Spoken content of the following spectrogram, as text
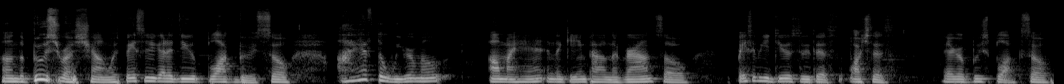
Um, the Boost Rush challenge, which basically you gotta do block boost. So, I have the Wii remote on my hand and the gamepad on the ground. So, basically you do is do this. Watch this. There you go, boost block. So,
